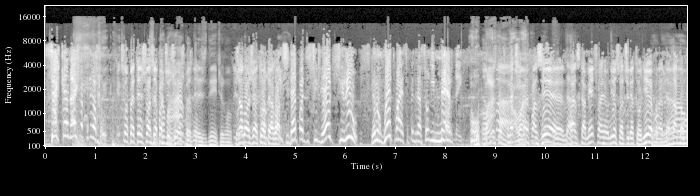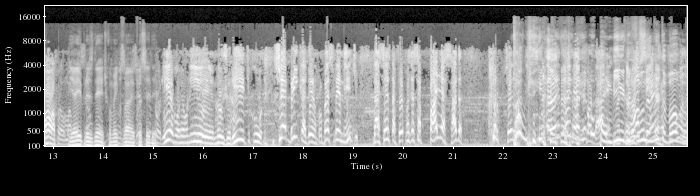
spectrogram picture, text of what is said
sacanagem da federação. O que o senhor pretende fazer a partir de hoje, presidente? presidente, alguma coisa? Já não adiantou até agora. Se der pra desfiliar, eu desfilio. Eu não aguento mais essa federação de merda aí. Ô, presidente, como é que o senhor vai fazer? Eita. Basicamente, vai reunir a sua diretoria para tentar Não. tomar uma, uma E aí, presidente, como é que vai proceder? diretoria, vou reunir meu jurídico. Isso é brincadeira, um problema veemente da sexta-feira fazer essa palhaçada. Sei lá. Foi O pombinho de Luna é muito já bom, mano.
